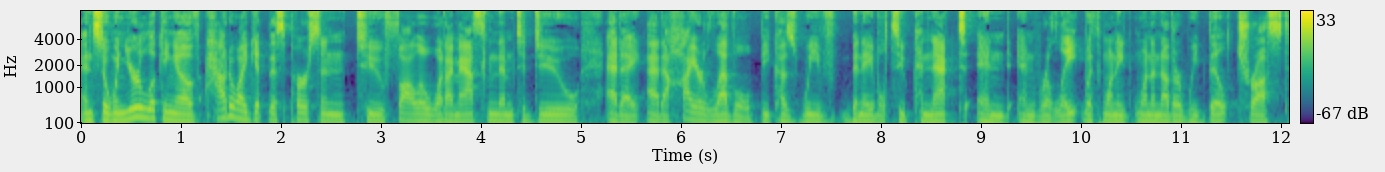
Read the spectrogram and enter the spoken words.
And so when you're looking of how do I get this person to follow what I'm asking them to do at a, at a higher level, level because we've been able to connect and and relate with one one another. We built trust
